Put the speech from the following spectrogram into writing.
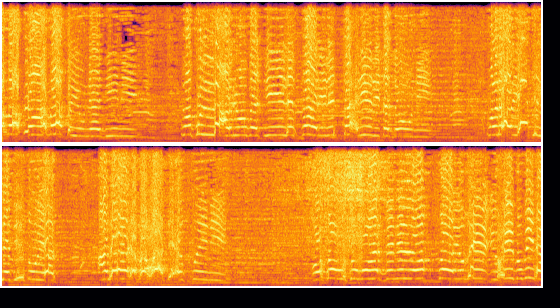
أعماق أعماق يناديني. وكل عروبتي للثار للتحرير تدعوني. ورايتي التي طويت على ربوات حصيني وصوت مؤذن الأقصى يهيب بنا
